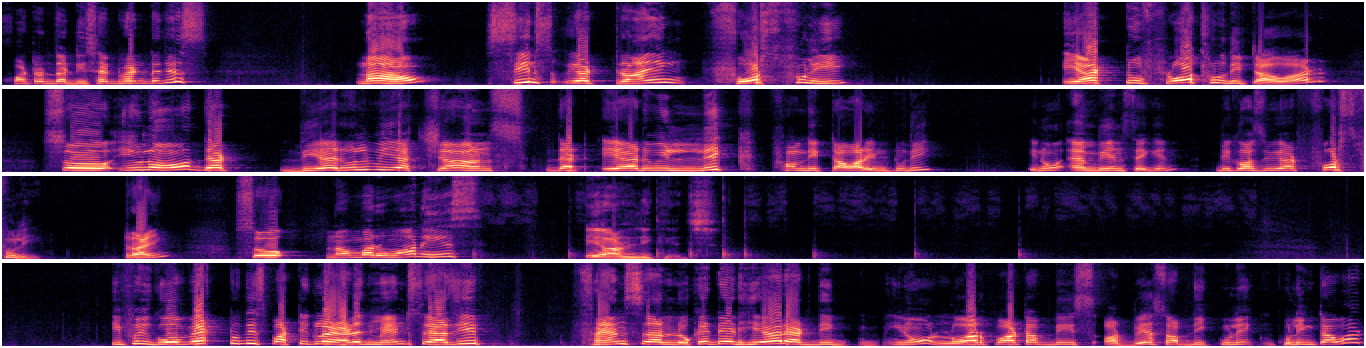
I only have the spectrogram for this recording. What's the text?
What are the disadvantages? Now, since we are trying forcefully air to flow through the tower. So, you know that there will be a chance that air will leak from the tower into the you know ambience again because we are forcefully trying. So, number 1 is air leakage. If we go back to this particular arrangement, so as if fans are located here at the you know lower part of this or base of the cooling, cooling tower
